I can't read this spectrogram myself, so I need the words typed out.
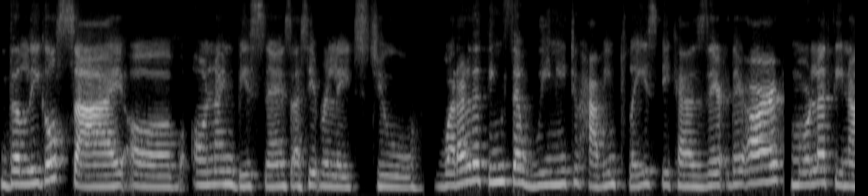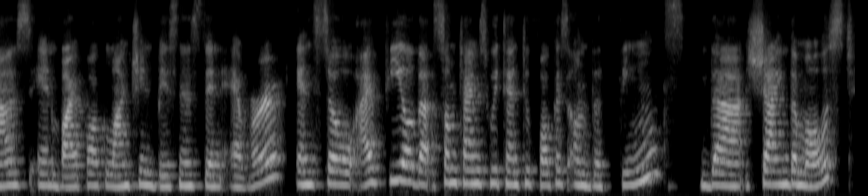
the legal side of of online business as it relates to what are the things that we need to have in place because there there are more Latinas and BIPOC launching business than ever. And so I feel that sometimes we tend to focus on the things that shine the most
